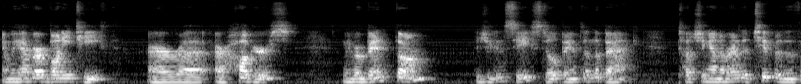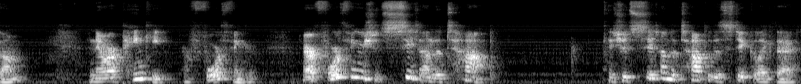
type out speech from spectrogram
and we have our bunny teeth, our, uh, our huggers, we have our bent thumb, as you can see, still bent on the back, touching on around the tip of the thumb, and now our pinky, our fourth finger. Now our fourth finger should sit on the top. It should sit on the top of the stick like that.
